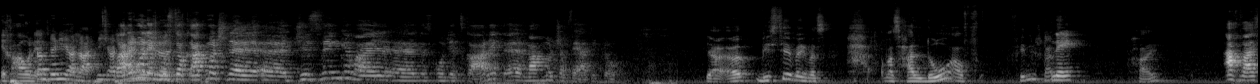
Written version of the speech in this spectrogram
Ich auch nicht. Dann bin ich allein, nicht Warte alleine. mal, ich muss doch gerade mal schnell äh, Tschüss winken, weil äh, das geht jetzt gar nicht. Äh, machen wir schon fertig, du. Ja, äh, wisst ihr, übrigens, was, was Hallo auf Finnisch heißt? Nee. Hi. Ach was.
